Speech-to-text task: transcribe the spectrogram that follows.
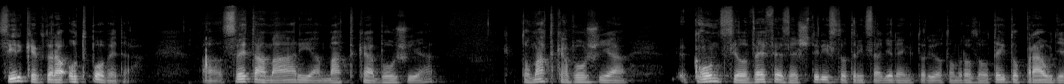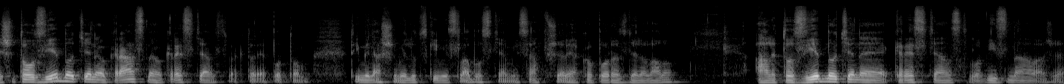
Církev, ktorá odpovedá. A Svetá Mária, Matka Božia, to Matka Božia, koncil v Efeze 431, ktorý o tom rozhodol, tejto pravde, toho zjednoteného krásneho kresťanstva, ktoré potom tými našimi ľudskými slabostiami sa všelijako porozdeľovalo, ale to zjednotené kresťanstvo vyznáva, že,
